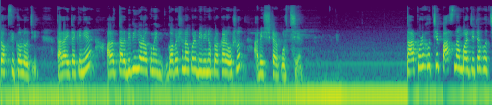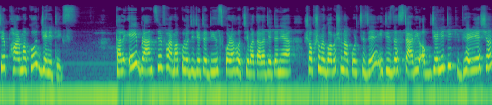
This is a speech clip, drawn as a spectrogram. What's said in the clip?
টক্সিকোলজি তারা এটাকে নিয়ে আর, তারা বিভিন্ন রকমের গবেষণা করে বিভিন্ন প্রকার ওষুধ আবিষ্কার করছে। তারপরে হচ্ছে পাঁচ নাম্বার যেটা হচ্ছে ফার্মাকো জেনেটিক্স তাহলে এই ব্রাঞ্চের ফার্মাকোলজি যেটা ডিলস করা হচ্ছে বা তারা যেটা নিয়ে সবসময় গবেষণা করছে যে it is the study of genetic variation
